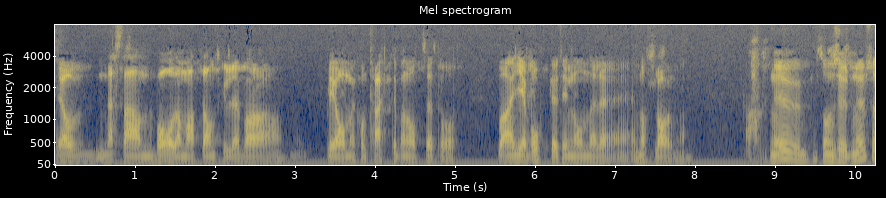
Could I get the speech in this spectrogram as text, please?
jag nästan bad om att de skulle bara bli av med kontraktet på något sätt och bara ge bort det till någon eller något lag. Men, ja, nu, som det ser ut nu så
